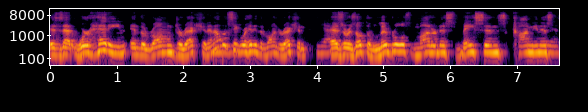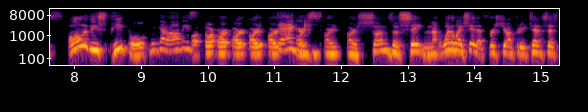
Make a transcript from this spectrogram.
Is that we're heading in the wrong direction, and I would say we're heading in the wrong direction Yes, as a result of liberals, modernists, Masons, communists. yes. All of these people We got all these. are are are are are, Daggers. are, are, are sons of Satan. Now, why do I say that? First John three ten says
